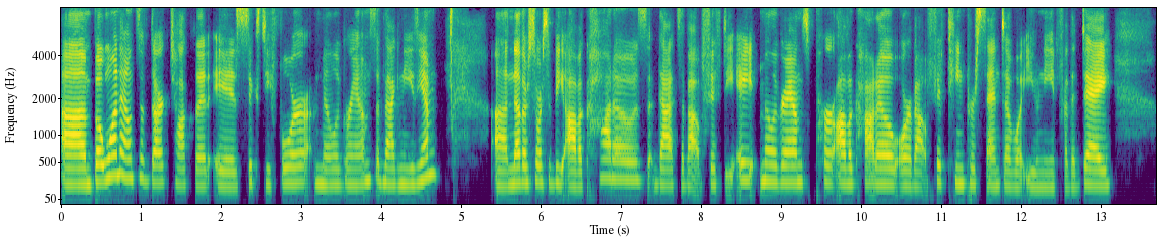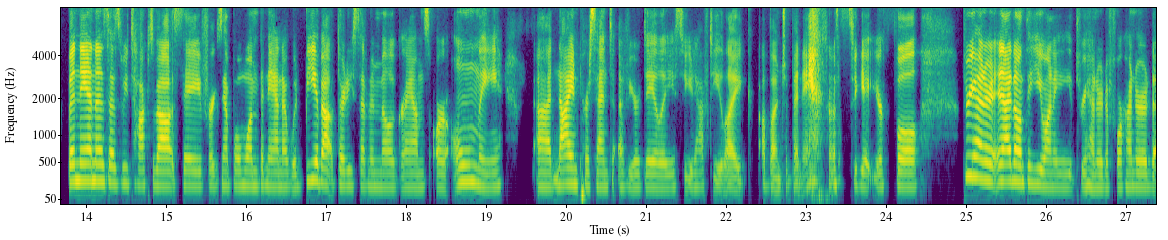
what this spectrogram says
Um, but one ounce of dark chocolate is 64 milligrams of magnesium. Uh, another source would be avocados. That's about 58 milligrams per avocado, or about 15% of what you need for the day. Bananas, as we talked about, say, for example, one banana would be about 37 milligrams, or only uh, 9% of your daily. So you'd have to eat like a bunch of bananas to get your full 300. And I don't think you want to eat 300 to 400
